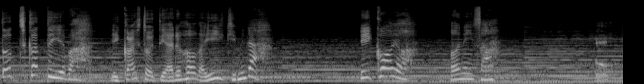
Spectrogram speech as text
どっちかって言えば生かしといてやる方がいい君だ。行こうよお兄さん。あ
